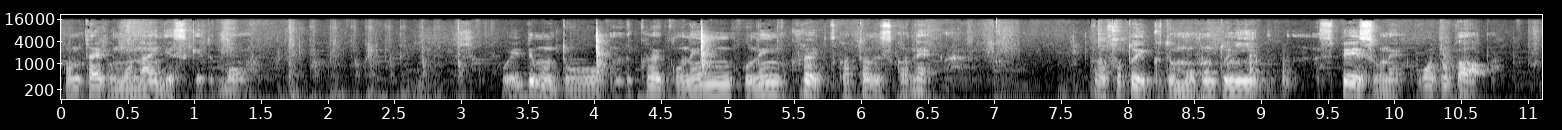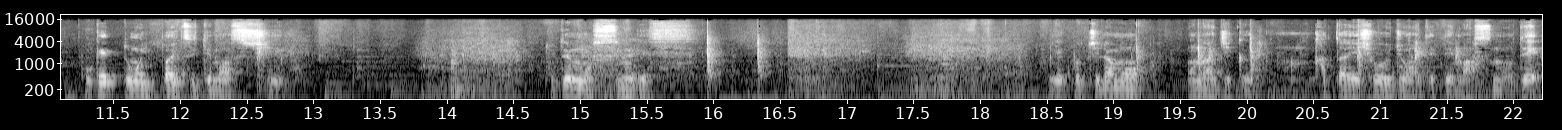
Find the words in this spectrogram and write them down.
このタイプもうないんですけどもこれでもどれくらい5年5年くらい使ったんですかね。外行くともう本当にスペースをねこことかポケットもいっぱいついてますしとてもおすすめです。でこちらも同じく硬い症状が出てますので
